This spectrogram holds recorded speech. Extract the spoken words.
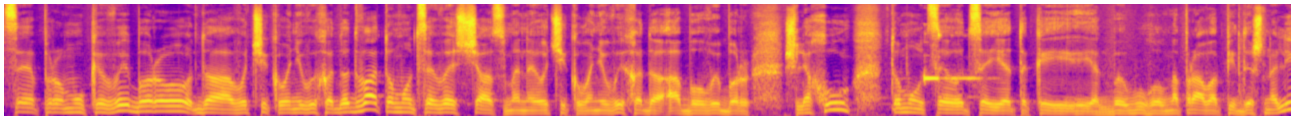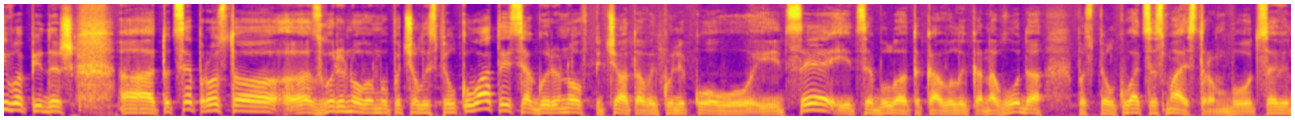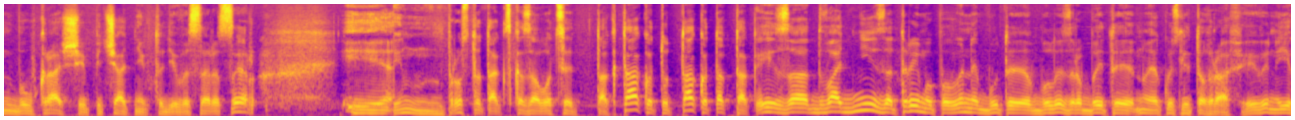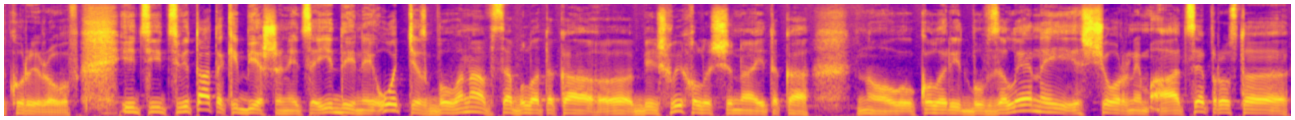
Це про муки вибору. Да, в очікуванні виходу 2, тому це весь час в мене очікування виходу або вибор шляху. Тому це, це є такий, якби вугол направо підеш, наліво підеш. А, то це просто з Горюновим ми почали спілкуватися. Горюнов печатав і Кулікову, і це. І це була така велика нагода поспілкуватися з майстром, бо це він був кращий печатник тоді в СРСР. І він просто так сказав: оце так, так, отут так, отак, так. І за два дні, за три ми повинні бути, були зробити ну, якусь літографію. І він її курирував. І ці цвіта такі бішені, це єдиний оттиск, бо вона вся була така е, більш вихолощена і така, ну, колорит був зелений з чорним, а це просто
